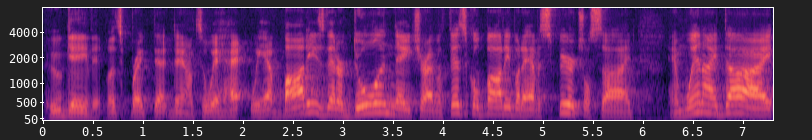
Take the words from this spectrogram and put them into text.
who gave it. Let's break that down. So we, ha- we have bodies that are dual in nature. I have a physical body, but I have a spiritual side. And when I die,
